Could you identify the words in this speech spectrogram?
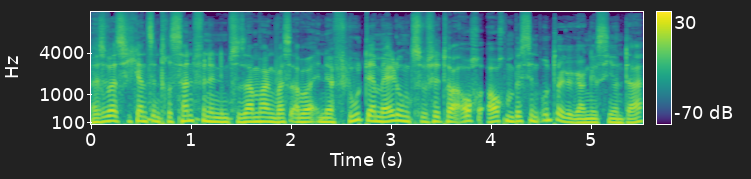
Weißt du, was ich ganz interessant finde in dem Zusammenhang, was aber in der Flut der Meldungen zu Twitter auch, auch ein bisschen untergegangen ist hier und da,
